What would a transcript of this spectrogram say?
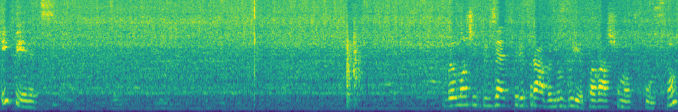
и перец. Вы можете взять приправы любые по вашему вкусу.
